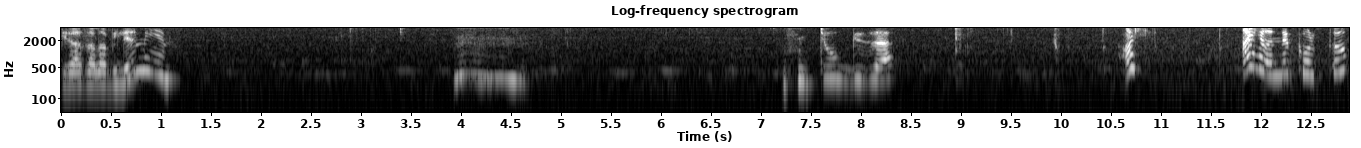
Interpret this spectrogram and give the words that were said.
Biraz alabilir miyim? Hmm. Çok güzel. Ay. Ay anne korktum.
